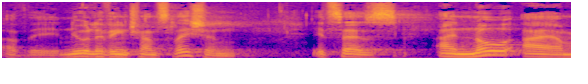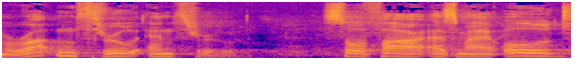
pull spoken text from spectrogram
of the New Living Translation. It says, I know I am rotten through and through, so far as my old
